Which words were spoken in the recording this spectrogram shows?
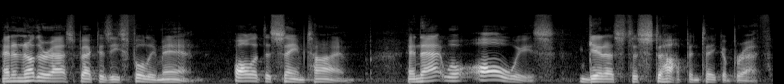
and another aspect is he's fully man, all at the same time. And that will always get us to stop and take a breath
